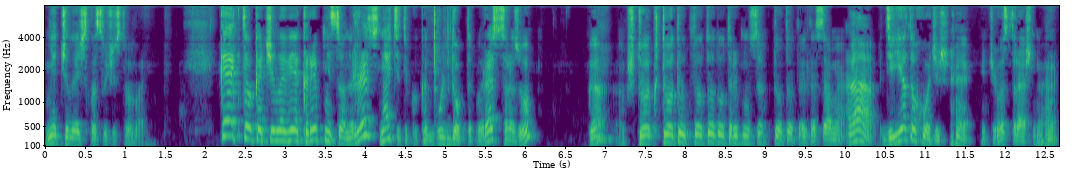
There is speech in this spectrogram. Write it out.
нет человеческого существования. Как только человек рыпнется, он раз, знаете, такой, как бульдог такой, раз, сразу, оп? Что, кто, кто, кто, кто тут рыпнулся? Кто тут это самое? А, диету хочешь? Ничего страшного.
